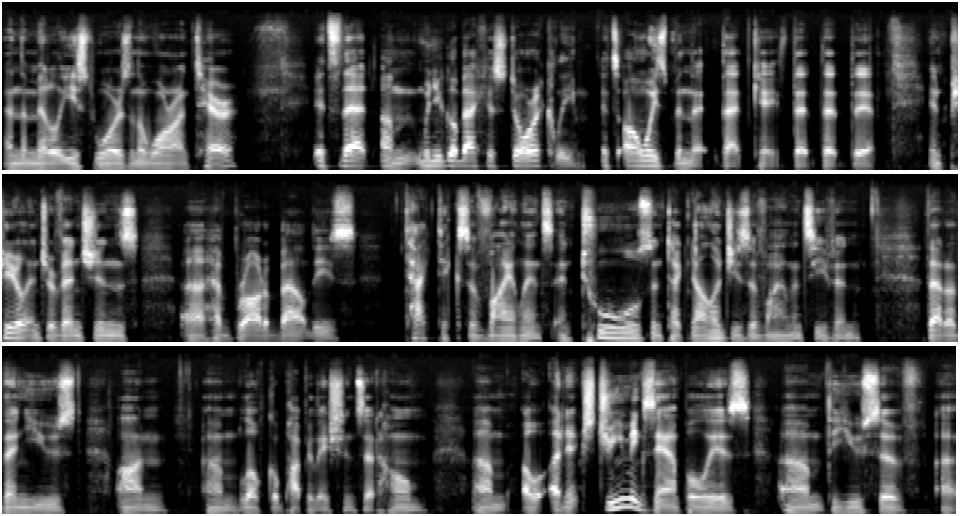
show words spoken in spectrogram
and the Middle East wars and the war on terror. It's that um, when you go back historically, it's always been that, that case that, that the imperial interventions uh, have brought about these tactics of violence and tools and technologies of violence, even that are then used on um, local populations at home. Um, oh, an extreme example is um, the use of uh,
